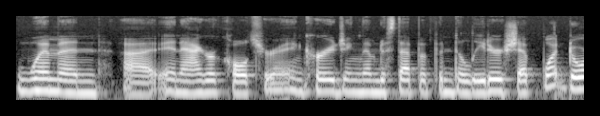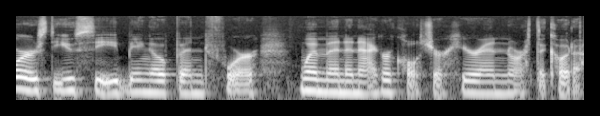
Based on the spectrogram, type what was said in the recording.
women uh, in agriculture, encouraging them to step up into leadership, what doors do you see being opened for women in agriculture here in North Dakota?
